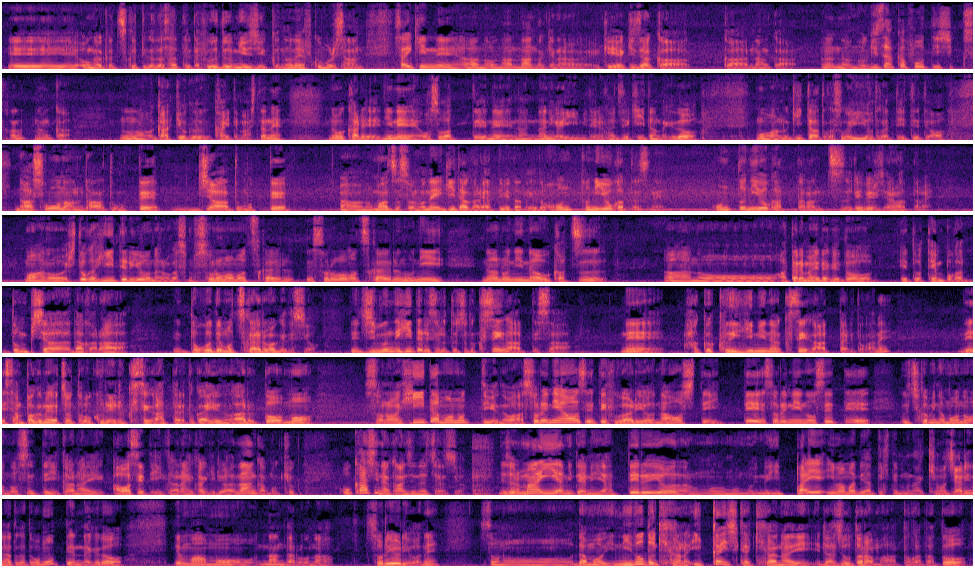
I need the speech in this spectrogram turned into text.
えー、音楽作ってくださってたフードミュージックのね福森さん。最近ねあのななんだっけな欅坂かなんか乃木坂46かな？なんかの楽曲書いてましたね。の彼にね教わってね何がいいみたいな感じで聞いたんだけどもうあのギターとかすごいいいよとかって言っててあなそうなんだと思ってじゃあと思ってあのまずそのねギターからやってみたんだけど本当に良かったですね。本当に良かったなんつうレベルじゃなかったね。もうあの人が弾いてるようなのがそのまま使える。でそのまま使えるのになのになおかつあの当たり前だけど、えっと、テンポがドンピシャだからどこでも使えるわけですよ。で自分で弾いたりするとちょっと癖があってさねえ拍食い気味な癖があったりとかね。で3拍目がちょっと遅れる癖があったりとかいうのがあるともうその引いたものっていうのはそれに合わせてふわりを直していってそれに乗せて打ち込みのものを乗せていかない合わせていかない限りはなんかもう曲おかしな感じになっちゃうんですよ。でそれまあいいやみたいにやってるようなものもいっぱい今までやってきてもな気持ち悪いなとかって思ってんだけどでもまあもうなんだろうなそれよりはねそのだもう二度と聞かない一回しか聞かないラジオドラマとかだと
